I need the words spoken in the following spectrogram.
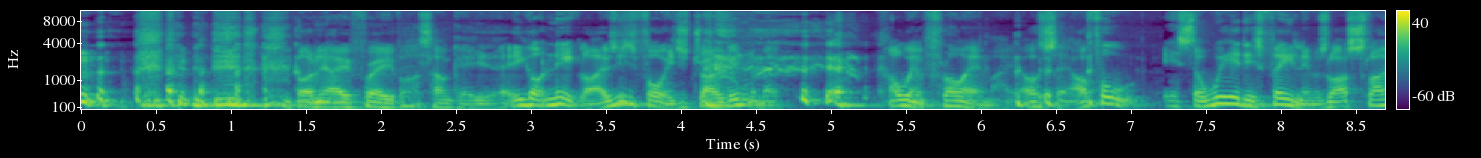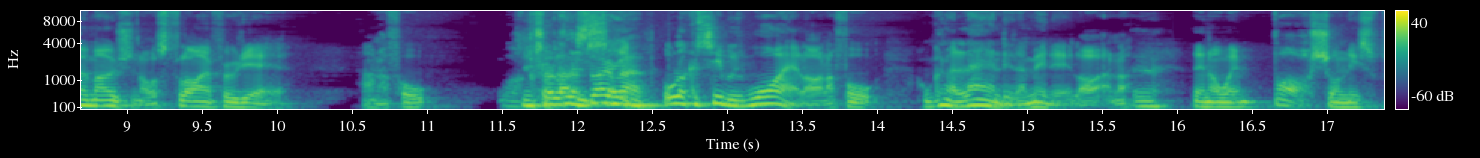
on the A3 by some geezer. He got nicked, like, it was his fault, he just drove into me. I went flying, mate. I was I thought, it's the weirdest feeling. It was like slow motion. I was flying through the air, and I thought, well, I like see. All I could see was white, like, and I thought, I'm going to land in a minute, like, and I, then I went bosh on this,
